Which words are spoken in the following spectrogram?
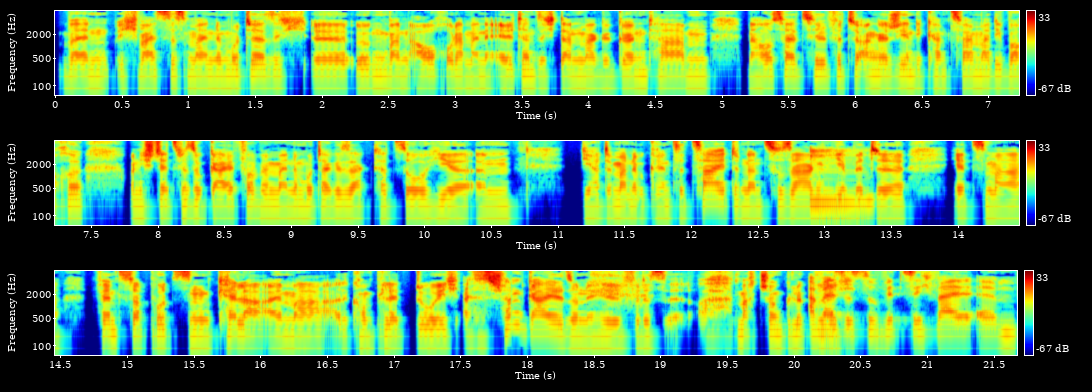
wenn ich weiß, dass meine Mutter sich äh, irgendwann auch oder meine Eltern sich dann mal gegönnt haben, eine Haushaltshilfe zu engagieren. Die kam zweimal die Woche und ich stell's mir so geil vor, wenn meine Mutter gesagt hat, so hier, ähm, die hatte mal eine begrenzte Zeit und dann zu sagen, Mhm. hier bitte jetzt mal Fenster putzen, Keller einmal komplett durch. Also es ist schon geil, so eine Hilfe. Das ah, macht schon glücklich. Aber es ist so witzig, weil ähm,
